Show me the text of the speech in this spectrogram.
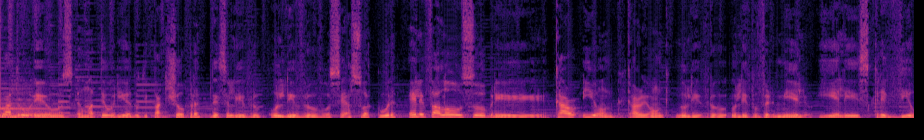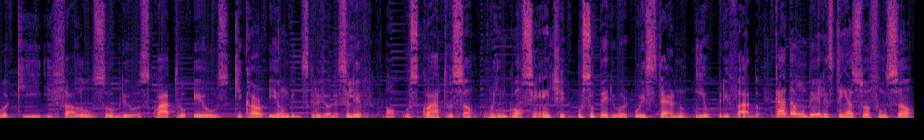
Quatro eus é uma teoria do Deepak Chopra, desse livro, o livro Você é a Sua Cura. Ele falou sobre Carl Jung, Carl Jung no livro O Livro Vermelho, e ele escreveu aqui e falou sobre os quatro eus que Carl Jung descreveu nesse livro. Bom, os quatro são o inconsciente, o superior, o externo e o privado. Cada um deles tem a sua função,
